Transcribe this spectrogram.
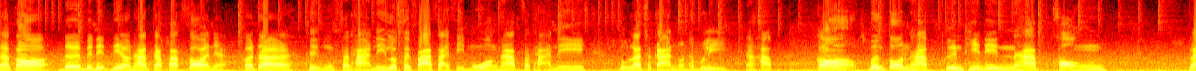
แล้วก็เดินไปนิดเดียวนะครับ จากปากซอยเนี่ยก็จะถึงสถานีรถไฟฟ้าสายสีม่วงนะครับ สถานีศูนย์ราชการนนทบุรีนะครับ ก็เบื้องต้นครับพื้นที่ดินนะครับของแปล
